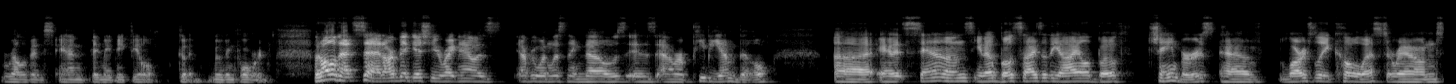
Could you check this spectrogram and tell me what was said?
relevant, and they made me feel good moving forward. But all that said, our big issue right now, as everyone listening knows, is our PBM bill, uh, and it sounds, you know, both sides of the aisle, both chambers have largely coalesced around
